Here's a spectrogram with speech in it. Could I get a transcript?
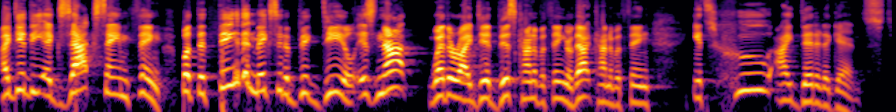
I did the exact same thing. But the thing that makes it a big deal is not whether I did this kind of a thing or that kind of a thing, it's who I did it against.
